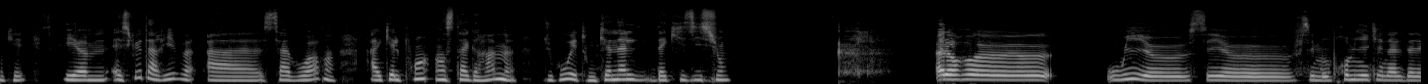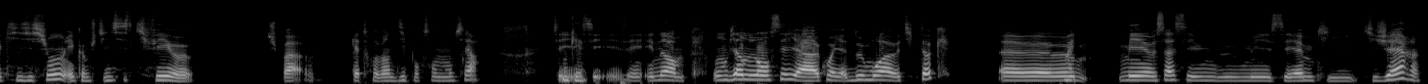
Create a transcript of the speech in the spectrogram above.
Ok. Et euh, est-ce que tu arrives à savoir à quel point Instagram, du coup, est ton canal d'acquisition? Alors, euh, oui, c'est c'est mon premier canal d'acquisition et comme je te dis, c'est ce qui fait, je sais pas, 90% de mon CA. C'est c'est énorme. On vient de lancer il y a quoi, il y a deux mois TikTok. Mais ça, c'est une de mes CM qui, qui gère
